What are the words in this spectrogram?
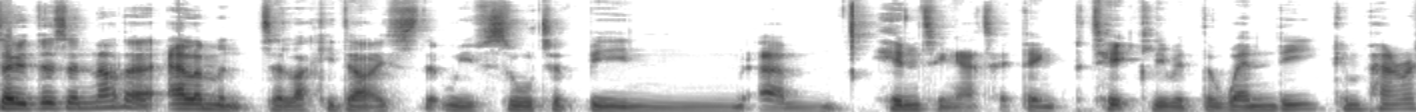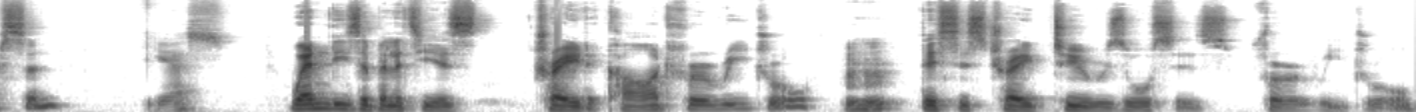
So there's another element to Lucky Dice that we've sort of been um, hinting at, I think, particularly with the Wendy comparison. Yes. Wendy's ability is trade a card for a redraw. Mhm. This is trade two resources for a redraw.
